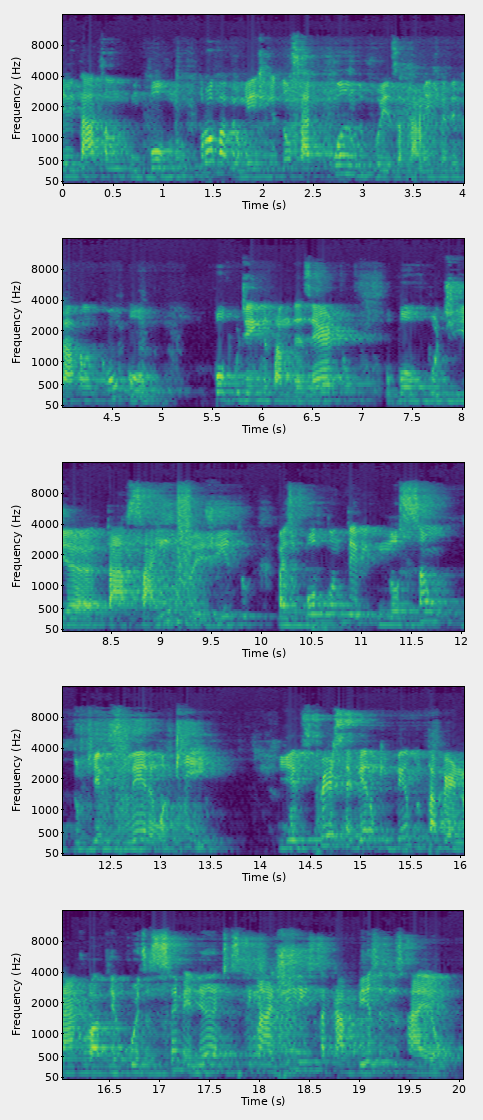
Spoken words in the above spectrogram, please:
Ele estava falando com o povo, não, provavelmente, a gente não sabe quando foi exatamente, mas ele estava falando com o povo. O povo podia ainda estar no deserto, o povo podia estar saindo do Egito, mas o povo, quando teve noção do que eles leram aqui, e eles perceberam que dentro do tabernáculo havia coisas semelhantes, imaginem isso na cabeça de Israel.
